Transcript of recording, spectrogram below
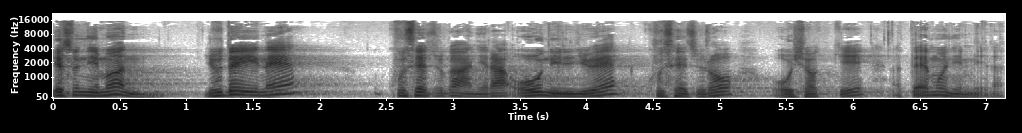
예수님은 유대인의 구세주가 아니라 온 인류의 구세주로 오셨기 때문입니다.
